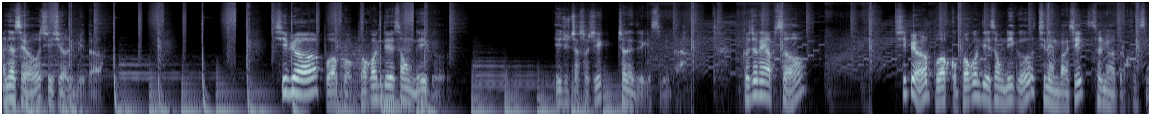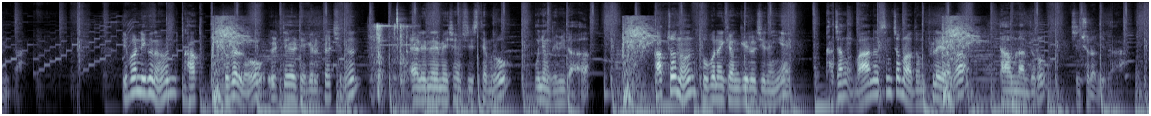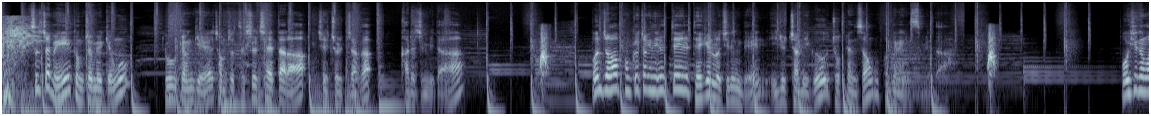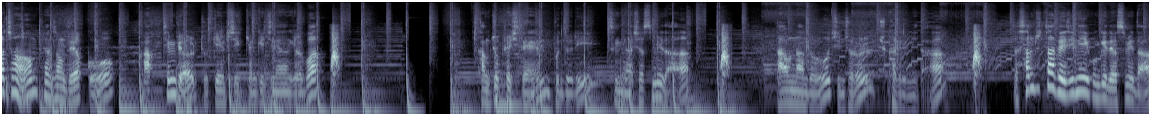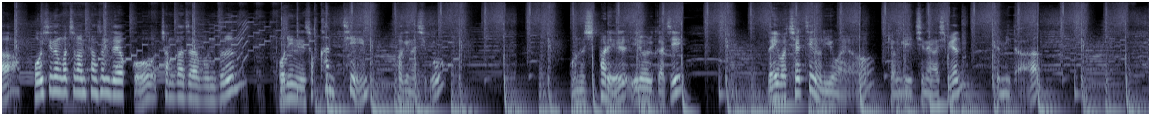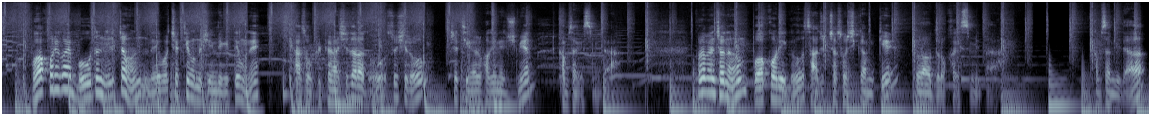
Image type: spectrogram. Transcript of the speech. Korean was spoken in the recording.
안녕하세요. 진시현입니다. 12월 보아코 버건디의 성 리그. 2주차 소식 전해드리겠습니다. 그 전에 앞서 12월 보아코 버건디의 성 리그 진행 방식 설명하도록 하겠습니다. 이번 리그는 각 조별로 1대1 대결을 펼치는 엘리네이션 시스템으로 운영됩니다. 각 조는 두 번의 경기를 진행해 가장 많은 승점을 얻은 플레이어가 다음 라운드로 진출합니다. 승점이 동점일 경우 두 경기의 점수 득실차에 따라 진출자가 가려집니다. 먼저 본격적인 1대1 대결로 진행된 2주차 리그 조 편성 확인하겠습니다. 보시는 것처럼 편성되었고 각 팀별 두 게임씩 경기 진행한 결과 강조 표시된 분들이 승리하셨습니다. 다음 라운드 진출을 축하드립니다. 자, 3주차 대진이 공개되었습니다. 보시는 것처럼 편성되었고 참가자분들은 본인이 속한 팀 확인하시고 오늘 18일 일요일까지 네이버 채팅을 이용하여 경기 진행하시면 됩니다. 보아코리가의 모든 일정은 네이버 채팅으로 진행되기 때문에 다소 불편하시더라도 수시로 채팅을 확인해 주시면 감사하겠습니다. 그러면 저는 보아코 리그 4주차 소식과 함께 돌아오도록 하겠습니다. 감사합니다.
